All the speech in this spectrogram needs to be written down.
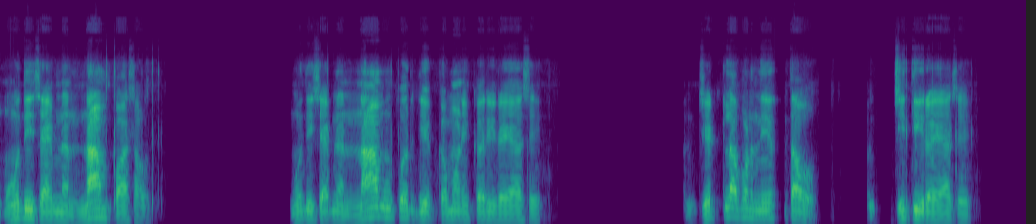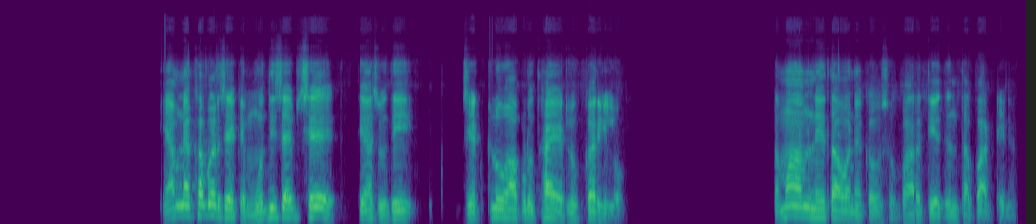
મોદી સાહેબના નામ પાછળ. મોદી સાહેબના નામ ઉપર જે કમાણી કરી રહ્યા છે, જેટલા પણ નેતાઓ જીતી રહ્યા છે એમને ખબર છે કે મોદી સાહેબ છે, ત્યાં સુધી જેટલું આપણું થાય એટલું કરી લો. તમામ નેતાઓને કહું છું, ભારતીય જનતા પાર્ટીને કે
